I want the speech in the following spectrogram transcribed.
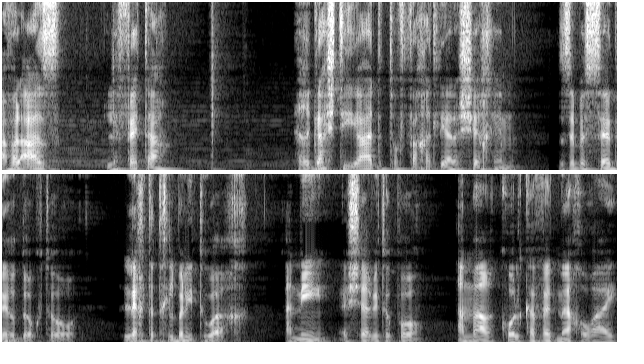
אבל אז, לפתע, הרגשתי יד טופחת לי על השכם. זה בסדר, דוקטור. לך תתחיל בניתוח. אני אשאר איתו פה, אמר קול כבד מאחוריי.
